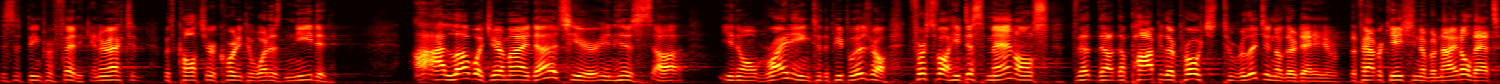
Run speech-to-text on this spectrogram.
This is being prophetic, interacting with culture according to what is needed. I love what Jeremiah does here in his, uh, you know, writing to the people of Israel. First of all, he dismantles the, the, the, popular approach to religion of their day, the fabrication of an idol that's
